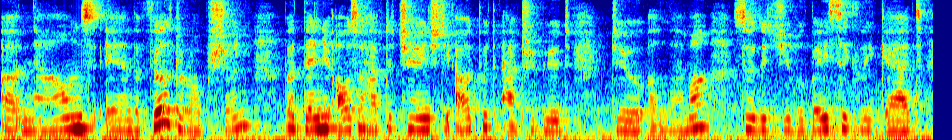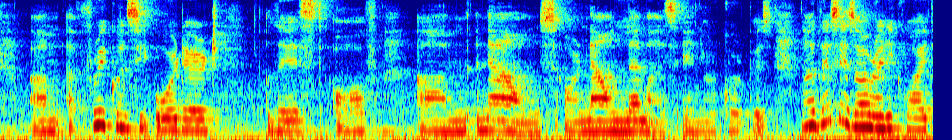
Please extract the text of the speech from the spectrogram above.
uh, nouns in the filter option, but then you also have to change the output attribute to a lemma so that you will basically get um, a frequency ordered list of um, nouns or noun lemmas in your corpus. Now this is already quite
